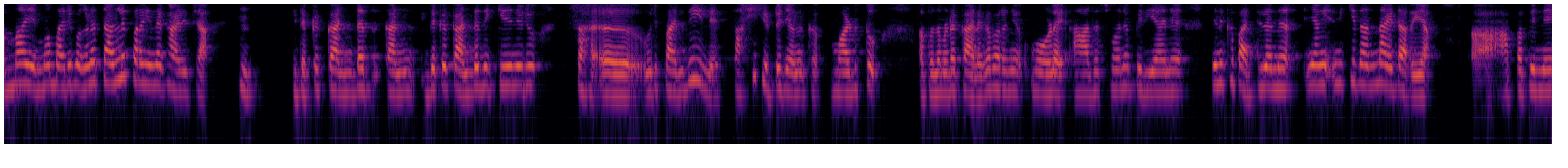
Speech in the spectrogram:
അമ്മായിയമ്മ മരുമകളെ തള്ളിപ്പറയുന്ന കാഴ്ച. ഇതൊക്കെ കണ്ടത് കൺ ഇതൊക്കെ കണ്ടു നിൽക്കുന്നതിനൊരു സഹ ഒരു പരിധിയില്ലേ? സഹി കിട്ടും ഞങ്ങൾക്ക് മടുത്തു. അപ്പൊ നമ്മുടെ കനക പറഞ്ഞു മോളെ ആദർശമോനെ പിരിയാന് നിനക്ക് പറ്റില്ലെന്ന് ഞാൻ എനിക്ക് നന്നായിട്ട് അറിയാം. അപ്പൊ പിന്നെ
